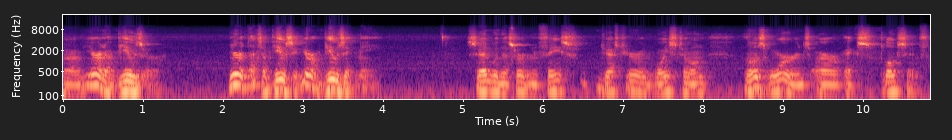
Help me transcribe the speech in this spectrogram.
Uh, you're an abuser. You're that's abusive. You're abusing me. Said with a certain face gesture and voice tone, those words are explosive.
